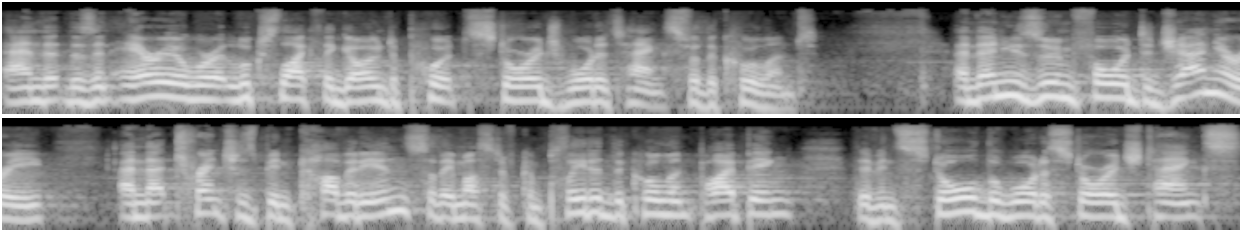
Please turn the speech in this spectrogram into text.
And that there's an area where it looks like they're going to put storage water tanks for the coolant. And then you zoom forward to January, and that trench has been covered in, so they must have completed the coolant piping. They've installed the water storage tanks.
